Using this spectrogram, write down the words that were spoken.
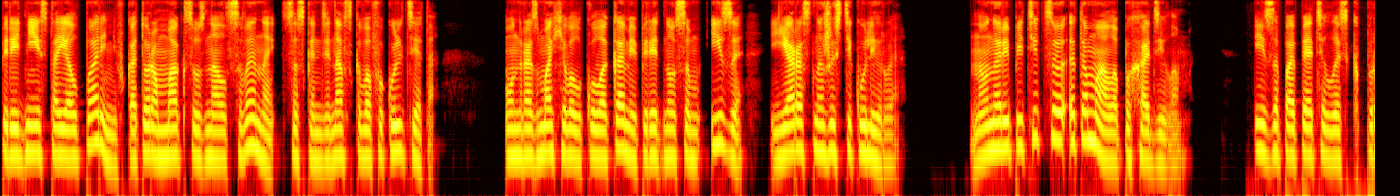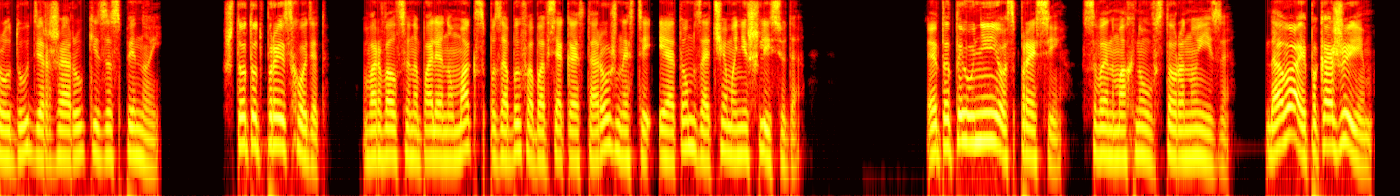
Перед ней стоял парень, в котором Макс узнал Свена со скандинавского факультета. Он размахивал кулаками перед носом Изы, яростно жестикулируя. Но на репетицию это мало походило. Иза попятилась к пруду, держа руки за спиной. «Что тут происходит?» Ворвался на поляну Макс, позабыв обо всякой осторожности и о том, зачем они шли сюда. «Это ты у нее спроси», — Свен махнул в сторону Изы. «Давай, покажи им!»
